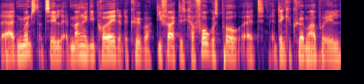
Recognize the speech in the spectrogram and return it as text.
der er et mønster til, at mange af de private, der køber, de faktisk har fokus på, at, at den kan køre meget på el.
